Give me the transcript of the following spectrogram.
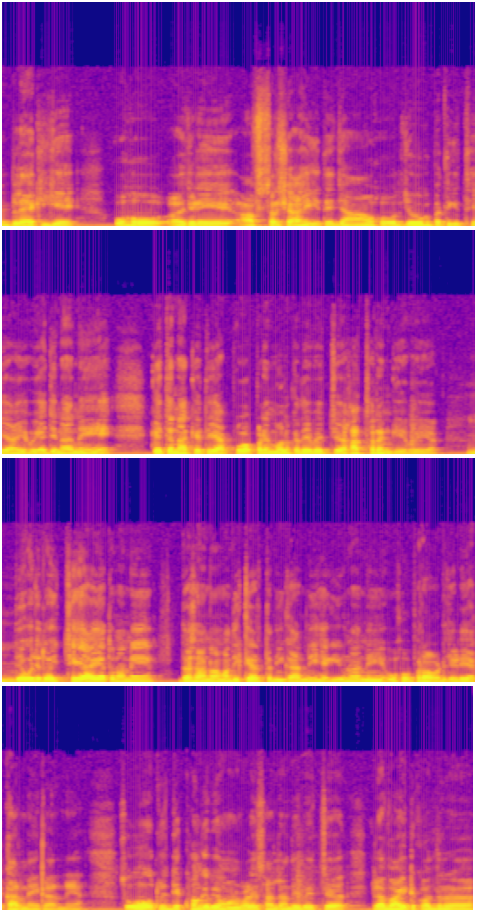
ਬਲੈਕੀਏ ਉਹ ਜਿਹੜੇ ਅਫਸਰਸ਼ਾਹੀ ਤੇ ਜਾਂ ਉਹ ਉਦਯੋਗਪਤੀ ਇੱਥੇ ਆਏ ਹੋਏ ਆ, ਜਿਨ੍ਹਾਂ ਨੇ ਕਿਤੇ ਨਾ ਕਿਤੇ ਆਪੋ ਆਪਣੇ ਮੁਲਕ ਦੇ ਵਿੱਚ ਹੱਥ ਰੰਗੇ ਹੋਏ ਆ। ਤੇ ਉਹ ਜਦੋਂ ਇੱਥੇ ਆਏ ਆ ਤਾਂ ਉਹਨਾਂ ਨੇ ਦਸਾਂ ਨੌਹਾਂ ਦੀ ਕਿਰਤ ਨਹੀਂ ਕਰਨੀ ਹੈਗੀ ਉਹਨਾਂ ਨੇ ਉਹ ਫਰਾਡ ਜਿਹੜੇ ਆ ਕਰਨੇ ਕਰਨੇ ਆ। ਸੋ ਉਹ ਤੁਸੀਂ ਦੇਖੋਗੇ ਵੀ ਆਉਣ ਵਾਲੇ ਸਾਲਾਂ ਦੇ ਵਿੱਚ ਜਿਹੜਾ ਵਾਈਟ ਕਾਲਰ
